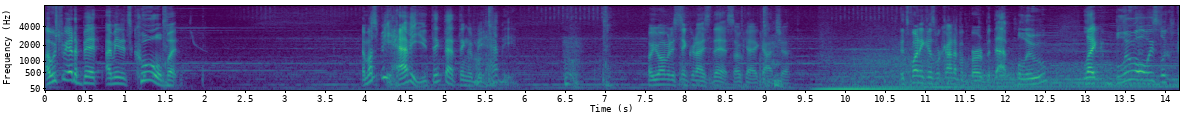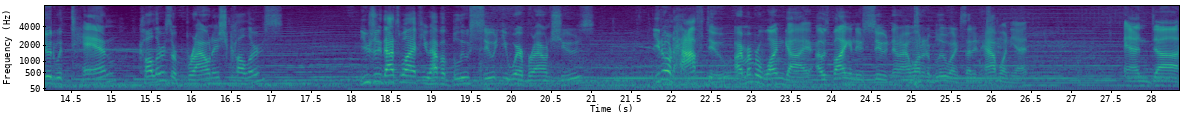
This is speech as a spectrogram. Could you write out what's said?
I wish we had a bit... I mean, it's cool, but... It must be heavy. You'd think that thing would be heavy. Oh, you want me to synchronize this? Okay, I gotcha. It's funny because we're kind of a bird, but that blue... Like, blue always looks good with tan, colors or brownish colors. Usually that's why if you have a blue suit, you wear brown shoes. You don't have to. I remember one guy, I was buying a new suit and I wanted a blue one because I didn't have one yet. And uh,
